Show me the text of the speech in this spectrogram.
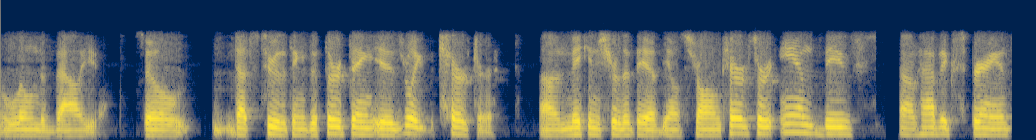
loan to value. So that's two of the things. The third thing is really character, um, making sure that they have you know strong character and they've um, have experience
